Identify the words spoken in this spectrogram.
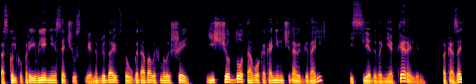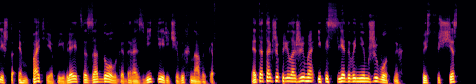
Поскольку проявления сочувствия наблюдаются у годовалых малышей еще до того, как они начинают говорить, исследования Кэролин показали, что эмпатия появляется задолго до развития речевых навыков. Это также приложимо и к исследованиям животных, то есть существ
